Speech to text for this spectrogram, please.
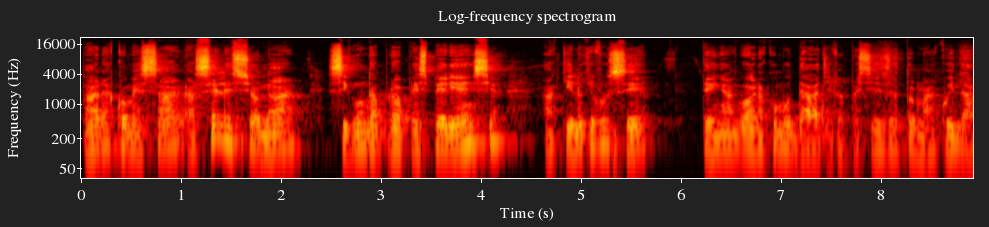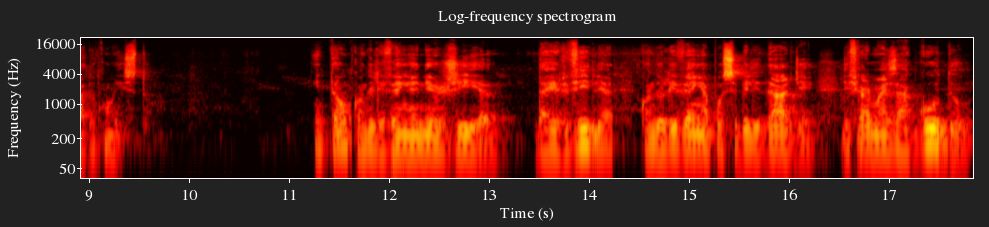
para começar a selecionar, segundo a própria experiência, aquilo que você tem agora como dádiva. Precisa tomar cuidado com isto. Então, quando lhe vem a energia da ervilha, quando lhe vem a possibilidade de ficar mais agudo,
